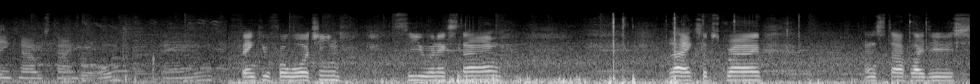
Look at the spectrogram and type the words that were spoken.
think now it's time to go home and thank you for watching. See you next time. Like subscribe and stuff like this.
